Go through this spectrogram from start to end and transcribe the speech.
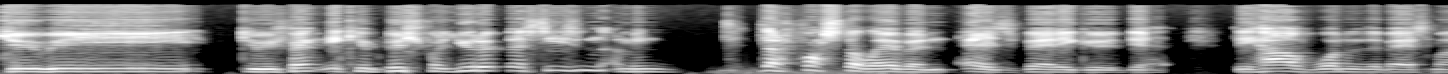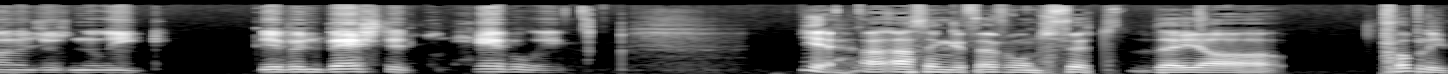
do we do we think they can push for Europe this season? I mean, their first eleven is very good. They, they have one of the best managers in the league. They've invested heavily. Yeah, I, I think if everyone's fit, they are probably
